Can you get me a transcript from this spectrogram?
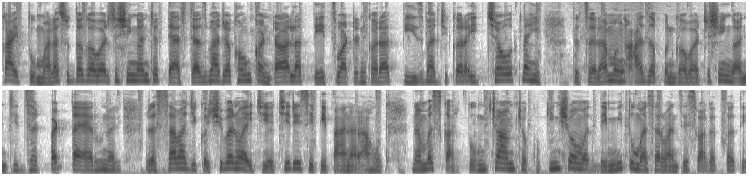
काय तुम्हाला सुद्धा गवारच्या शेंगांच्या त्याच त्याच भाज्या खाऊन कंटाळा आला तेच वाटण करा तीच भाजी करा इच्छा होत नाही. तर चला मग आज आपण गवारच्या शेंगांची झटपट तयार होणारी रस्सा भाजी कशी बनवायची याची रेसिपी पाहणार आहोत. नमस्कार तुमच्या आमच्या कुकिंग शोमध्ये मी तुम्हा सर्वांचे स्वागत करते.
